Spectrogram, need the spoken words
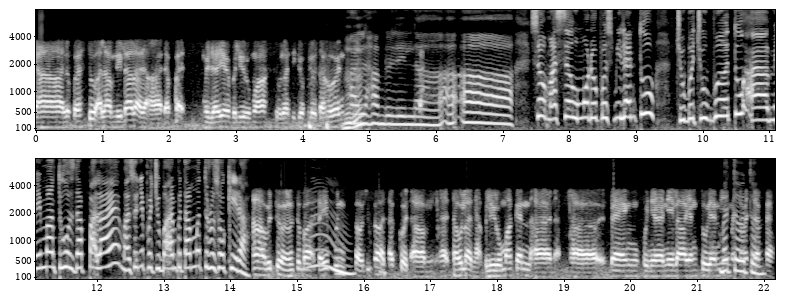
Uh, lepas tu alhamdulillah lah uh, dapat berjaya beli rumah sebelum 30 tahun. Hmm. Alhamdulillah ah, ah. So masa umur 29 tu Cuba-cuba tu ah, Memang terus dapat lah eh Maksudnya percubaan pertama Terus okey dah Ah betul sebab hmm. saya pun tahu juga takut um, uh, tahulah nak beli rumah kan uh, nak, uh, bank punya ni lah yang tu yang ni Betul, macam-macam betul. kan.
